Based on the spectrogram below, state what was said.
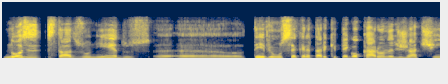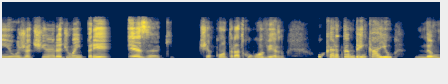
Nos Estados Unidos, uh, teve um secretário que pegou carona de jatinho, o jatinho era de uma empresa que tinha contrato com o governo. O cara também caiu. Não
